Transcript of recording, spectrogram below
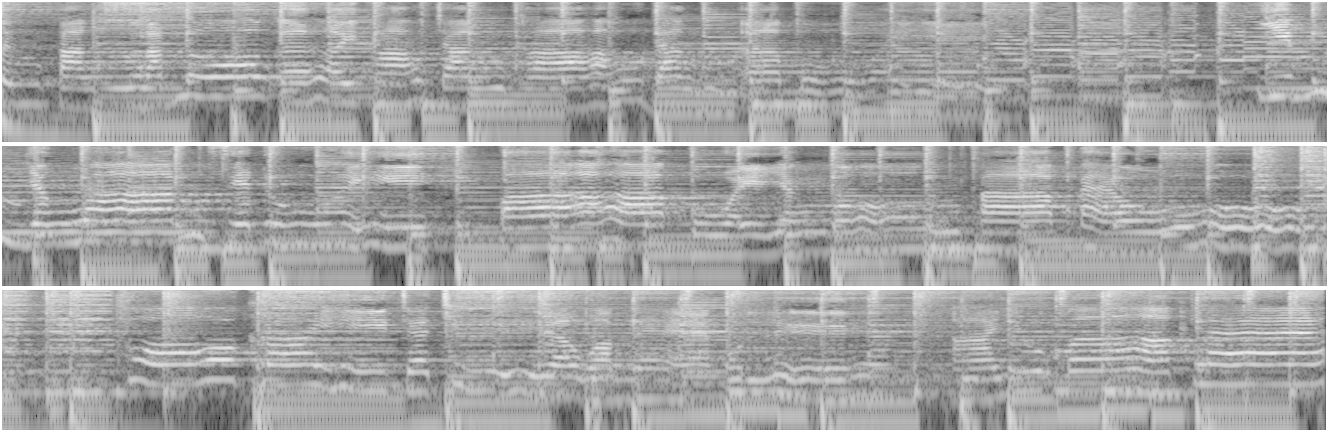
ตึงตังละน้องเอ๋ยขาวจังขาวดังอามวย ยิ้มยังหวานเสียด้วยป้าป่วยยังมองตาแป๋วขอใครจะเชื่อว่าแม่บุญเหลืออายุมากแล้ว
